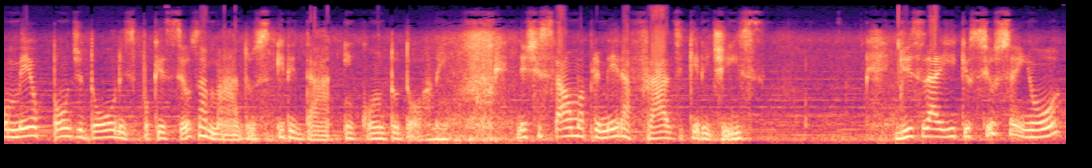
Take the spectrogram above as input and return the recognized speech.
comer o pão de dores, porque seus amados ele dá enquanto dormem. Neste salmo, a primeira frase que ele diz, diz aí que se o Senhor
